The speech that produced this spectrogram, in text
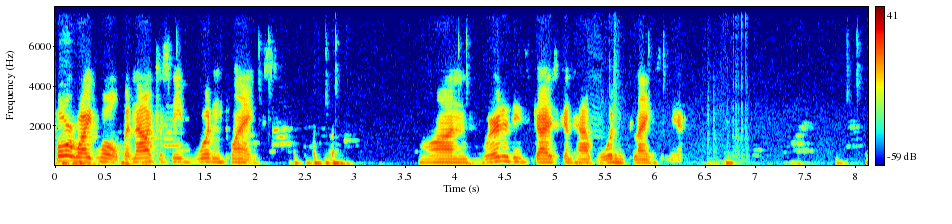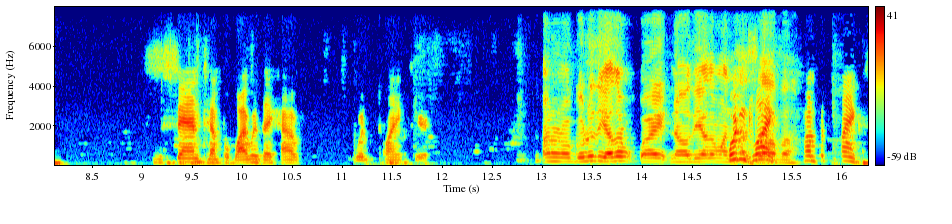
four white wool, but now I just need wooden planks. Come on, where do these guys can have wooden planks in here? This is a sand temple. Why would they have wooden planks here? I don't know, go to the other... Wait, no, the other one Wooden planks! lava. On, wooden planks.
